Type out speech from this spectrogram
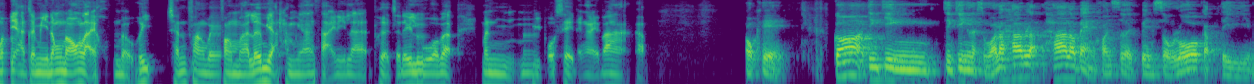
วันนี้อาจจะมีน้องๆหลายคนแบบเฮ้ยฉันฟังไปฟังมาเริ่มอยากทำงานสายนี้แล้วเผื่อจะได้รู้ว่าแบบมันมันมี process ยังไงบ้างครับ โอเค ก็จริง ๆ จริงๆแล้วสมมติว่าถ้าถ้าเราแบ่งคอนเสิร์ตเป็นโซโล่กับธีม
